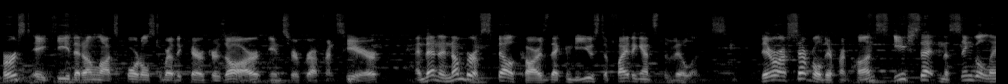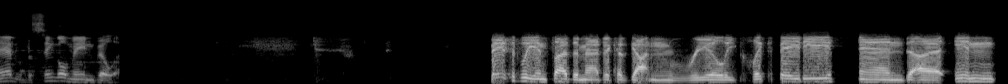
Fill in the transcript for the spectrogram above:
First, a key that unlocks portals to where the characters are, insert reference here, and then a number of spell cards that can be used to fight against the villains. There are several different hunts, each set in a single land with a single main villain. Basically inside the magic has gotten really clickbaity and uh, in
